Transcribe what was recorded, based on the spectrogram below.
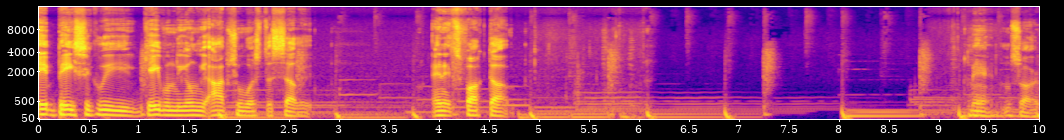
it basically gave them the only option was to sell it, and it's fucked up. Man, I'm sorry.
